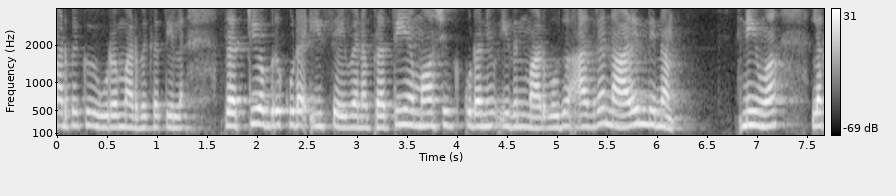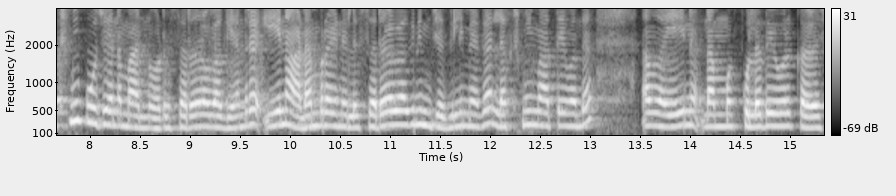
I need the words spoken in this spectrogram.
ಮಾಡಬೇಕು, ಇವರ ಮಾಡ್ಬೇಕಂತಿಲ್ಲ. ಪ್ರತಿಯೊಬ್ಬರು ಕೂಡ ಈ ಸೇವೆನ ಪ್ರತಿ ಅಮಾವಾಸ್ಯೆಗೂ ಕೂಡ ನೀವು ಇದನ್ನು ಮಾಡ್ಬೋದು. ಆದರೆ ನಾಳಿನ ದಿನ ನೀವು ಲಕ್ಷ್ಮೀ ಪೂಜೆಯನ್ನು ಮಾಡಿ ನೋಡ್ರಿ ಸರಳವಾಗಿ. ಅಂದ್ರೆ ಏನು ಆಡಂಬರ ಏನಿಲ್ಲ. ಸರಳವಾಗಿ ನಿಮ್ಮ ಜಗಲಿ ಮ್ಯಾಗ ಲಕ್ಷ್ಮೀ ಮಾತೆ ಒಂದು ನಾವು ಏನು ನಮ್ಮ ಕುಲದೇವರ ಕಳಶ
